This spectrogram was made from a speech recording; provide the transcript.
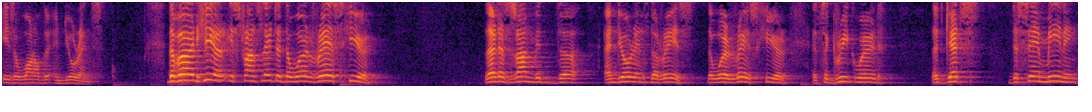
is a one of the endurance. The word here is translated the word race here. Let us run with the endurance, the race. The word race here it's a Greek word that gets the same meaning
